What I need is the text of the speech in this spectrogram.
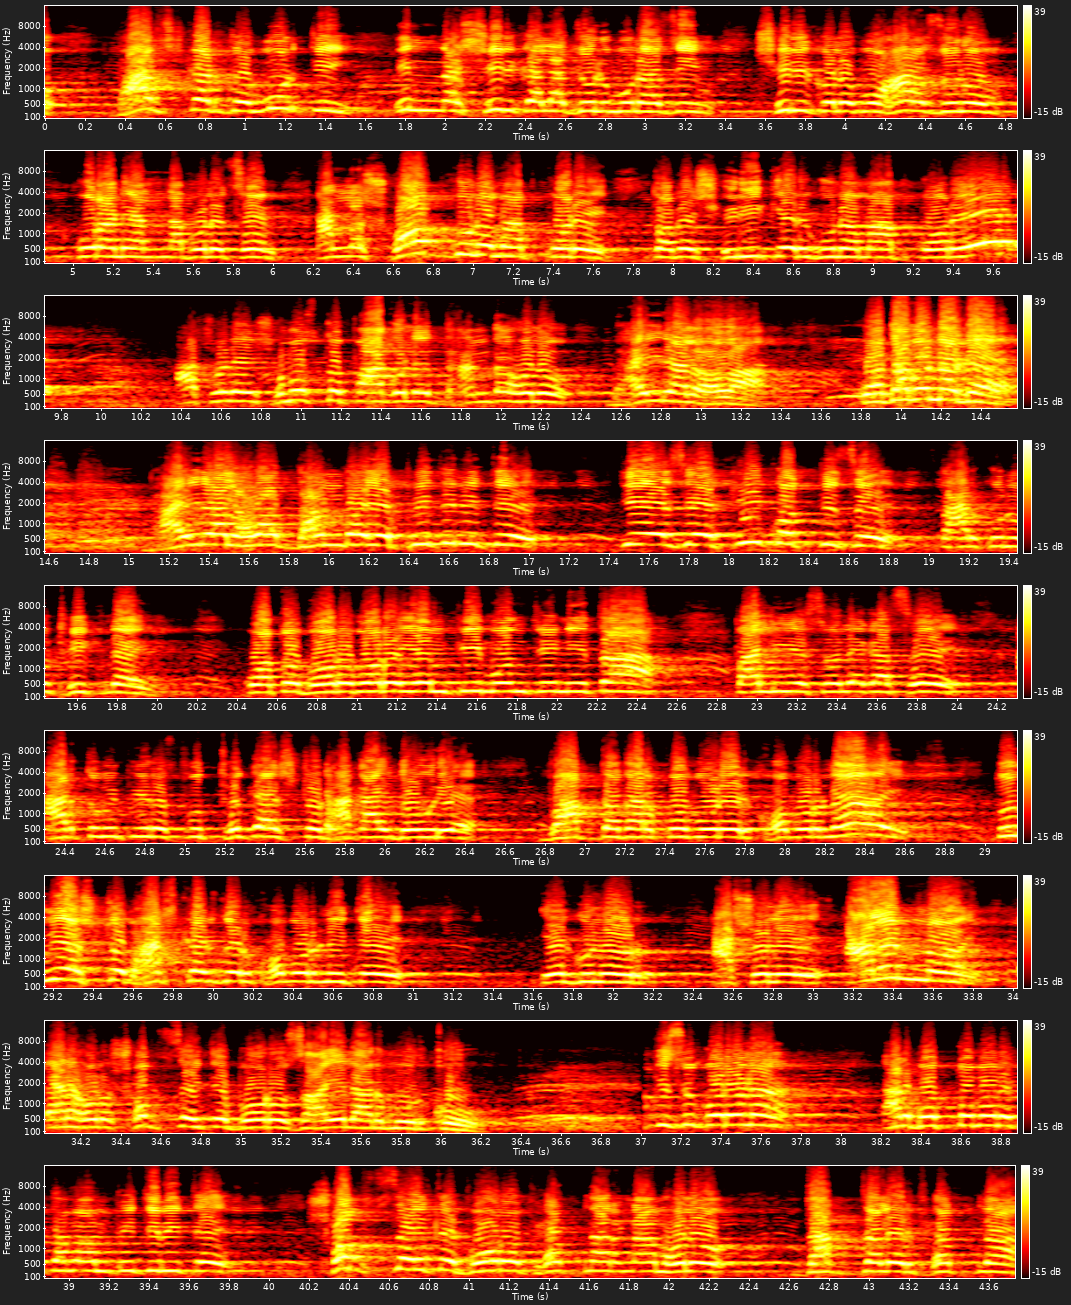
ভাস্কর্য মূর্তি, ইন্না শিরকালা জুলমুন আজিম শিরিক হলো মহা জুলুম কোরআনে আল্লাহ বলেছেন, আল্লাহ সব গুণ মাফ করে, তবে শিরিকের গুণ মাফ করে। আসলে সমস্ত পাগলের ধান্দা হলো ভাইরাল হওয়া। কথা বল গা? ভাইরাল হওয়ার ধান্দায় পৃথিবীতে কে যে কি করতেছে, তার কোনো ঠিক নাই। কত বড় বড় এমপি মন্ত্রী, নেতা পালিয়ে চলে গেছে। আর তুমি পিরোজপুর থেকে আসছো ঢাকায় দৌড়ে। বাপ দাদার কবরের খবর নাই। তুমি আসছো ভাস্কর্যের খবর নিতে। এগুলোর আসলে আলেম নয়, এরা হলো সবচাইতে বড় জাইল আর মূর্খ। কিছু করে না। আর বর্তমানে তাম পৃথিবীতে সবচাইতে বড় ফেতনার নাম হলো দাজ্জালের ফেতনা।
